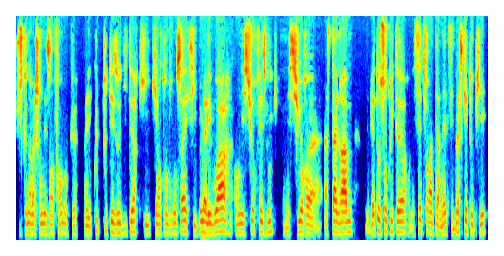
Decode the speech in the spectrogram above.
jusque dans la chambre des enfants. Donc, euh, écoute tous tes auditeurs qui, qui entendront ça et s'ils veulent aller voir, on est sur Facebook, on est sur euh, Instagram, on est bientôt sur Twitter, on essaie sur Internet, c'est basket au pied.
